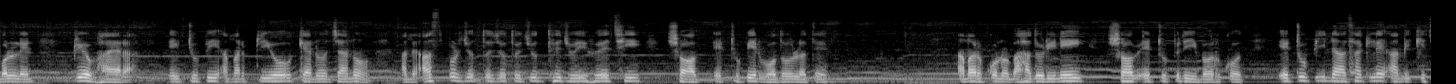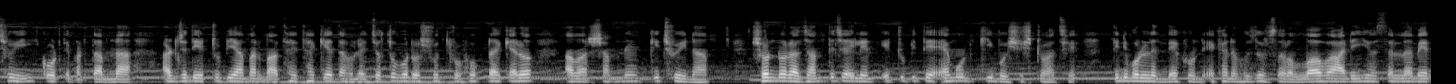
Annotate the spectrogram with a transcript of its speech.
বললেন, প্রিয় ভাইয়েরা, এই টুপি আমার প্রিয় কেন জানো? আমি আজ পর্যন্ত যত যুদ্ধে জয়ী হয়েছি, সব এই টুপির বদৌলতে। আমার কোনো বাহাদুরি নেই, সব এ টুপিরই বরকত। এ টুপি না থাকলে আমি কিছুই করতে পারতাম না। আর যদি এ টুপি আমার মাথায় থাকে, তাহলে যত বড় শত্রু হোক না কেন, আমার সামনে কিছুই না। সৈন্যরা জানতে চাইলেন, এ টুপিতে এমন কি বৈশিষ্ট্য আছে? তিনি বললেন, দেখুন, এখানে হুজুর সাল্লাহ আলী আসাল্লামের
